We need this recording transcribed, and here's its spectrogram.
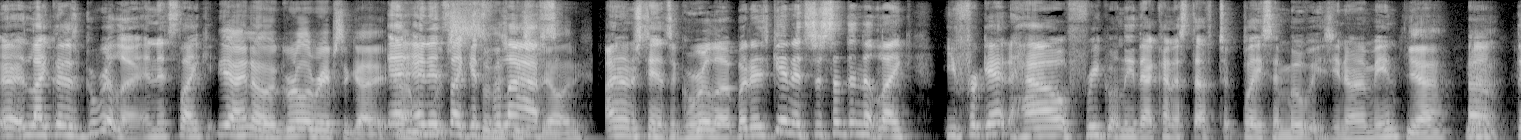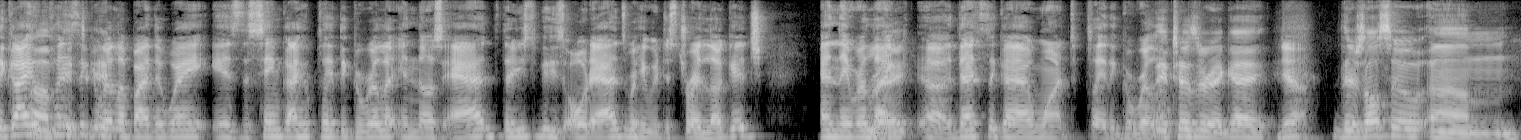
uh, like there's gorilla, and it's like Yeah, I know. A gorilla rapes a guy. um, and, and it's which- like it's so for laughs. I understand it's a gorilla, but again, it's just something that like you forget how frequently that kind of stuff took place in movies. You know what I mean? Yeah. yeah. Um, the guy who Um, plays it- the gorilla, by the way, is the same guy who played the gorilla in those ads. There used to be these old ads where he would destroy luggage, and they were like, uh, "That's the guy I want to play the gorilla." they chose the right guy. yeah, There's also um,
